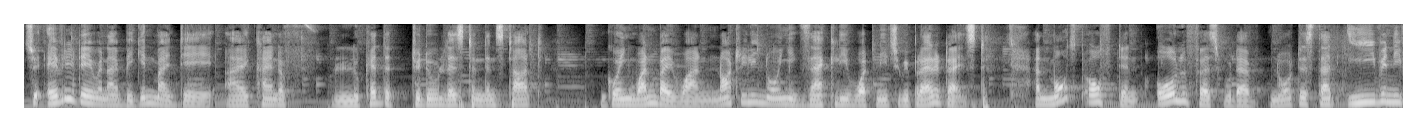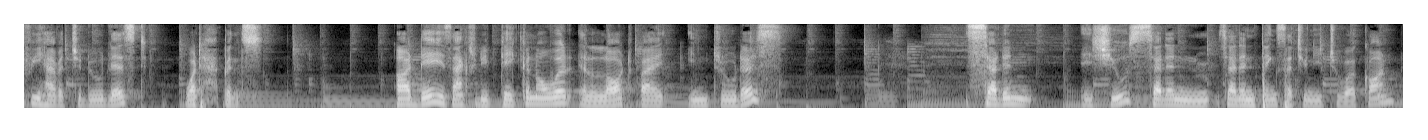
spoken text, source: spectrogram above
So every day when I begin my day, I kind of look at the to do list and then start going one by one, not really knowing exactly what needs to be prioritized. And most often, all of us would have noticed that even if we have a to do list, what happens? Our day is actually taken over a lot by intruders, sudden issues, certain sudden things that you need to work on,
